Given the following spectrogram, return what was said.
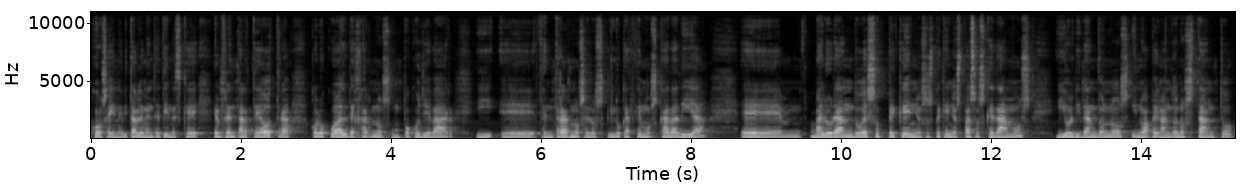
cosa inevitablemente tienes que enfrentarte a otra, con lo cual dejarnos un poco llevar y eh, centrarnos en, lo que hacemos cada día, eh, valorando esos pequeños, esos pequeños pasos que damos y olvidándonos y no apegándonos tanto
